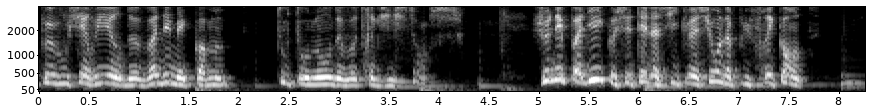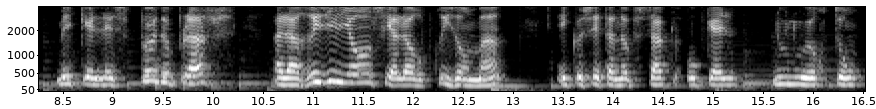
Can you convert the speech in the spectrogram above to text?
peut vous servir de vadémécum tout au long de votre existence. Je n'ai pas dit que c'était la situation la plus fréquente, mais qu'elle laisse peu de place à la résilience et à la reprise en main, et que c'est un obstacle auquel nous nous heurtons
